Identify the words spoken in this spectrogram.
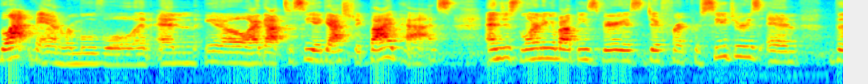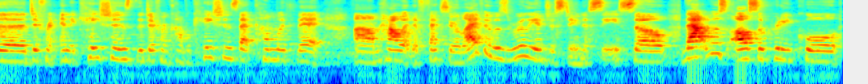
lap band removal and and you know I got to see a gastric bypass and just learning about these various different procedures and the different indications, the different complications that come with it, um, how it affects your life. It was really interesting to see. So that was also pretty cool.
